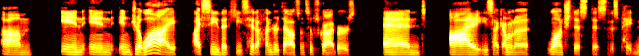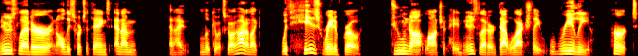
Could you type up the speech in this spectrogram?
um, in, in, in July, I see that he's hit a hundred thousand subscribers and I, he's like, I'm going to launch this, this, this paid newsletter and all these sorts of things. And I'm, and I look at what's going on. I'm like, with his rate of growth, do not launch a paid newsletter. That will actually really hurt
